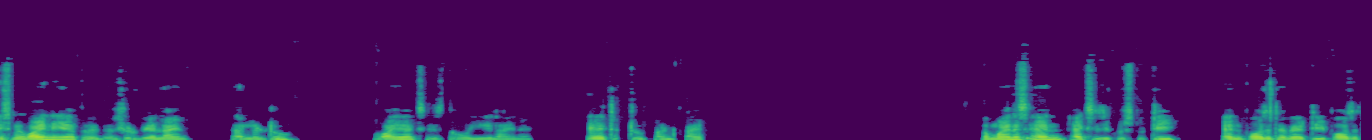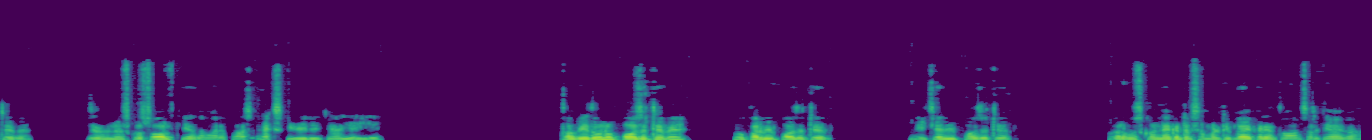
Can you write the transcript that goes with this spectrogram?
इसमें y नहीं है तो there should be a line parallel to y axis तो वो ये लाइन है। पॉइंट फाइव अब minus n x is equal to t n positive है टी पॉजिटिव है. जब हमने उसको सॉल्व किया तो हमारे पास एक्स की वैल्यू क्या है? ये तो अब ये दोनों पॉजिटिव हैं, ऊपर भी पॉजिटिव नीचे भी पॉजिटिव अगर हम उसको नेगेटिव से मल्टीप्लाई करें तो आंसर क्या आएगा?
